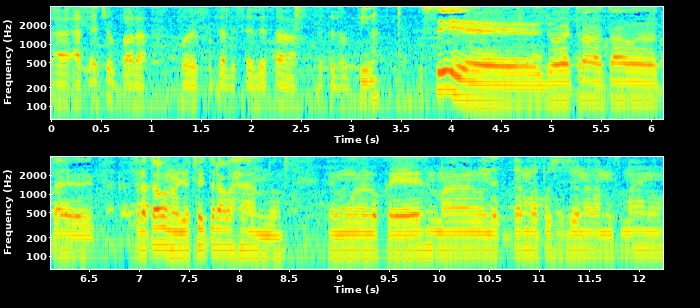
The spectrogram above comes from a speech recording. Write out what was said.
ah, has hecho para poder fortalecer esa, esa rutina? Sí, eh, yo he tratado, de- tratado, no, yo estoy trabajando en lo que es más donde tengo posicionadas mis manos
